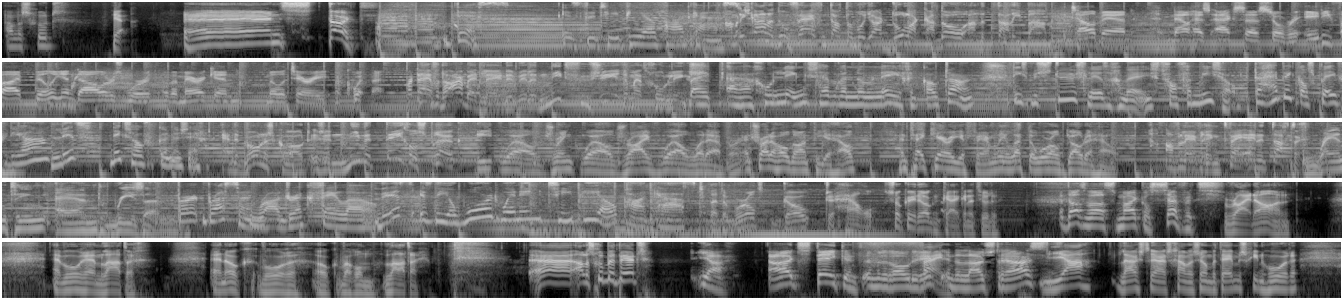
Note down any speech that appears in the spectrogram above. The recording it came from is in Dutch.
Alles goed? Ja. En start! This is the TPO podcast. Amerikanen doen 85 miljard dollar cadeau aan de Taliban. The Taliban now has access to over 85 billion dollars worth of American military equipment. Partij van de Arbeidleden willen niet fuseren met GroenLinks. Bij uh, GroenLinks hebben we nummer 9, Kautar. Die is bestuurslid geweest van Famiso. Daar heb ik als PvdA-lid niks over kunnen zeggen. En de bonusquote is een nieuwe tegelspreuk. Eat well, drink well, drive well, whatever. And try to hold on to your health. And take care of your family and let the world go to hell. Aflevering 281. Ranting and Reason. Bert Bresson. Roderick Phalo. This is the award-winning TPO podcast. Let the world go to hell. Zo kun je er ook naar kijken natuurlijk. Dat was Michael Savage. Right on. En we horen hem later. En ook, we horen ook waarom later. Uh, alles goed met Bert? Ja, uitstekend. En met Roderick Fijn. en de luisteraars. Ja, luisteraars gaan we zo meteen misschien horen.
